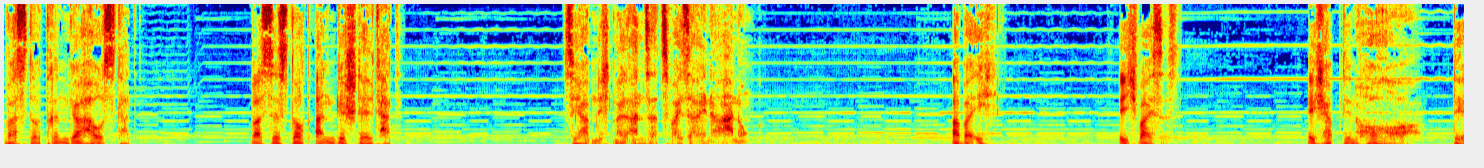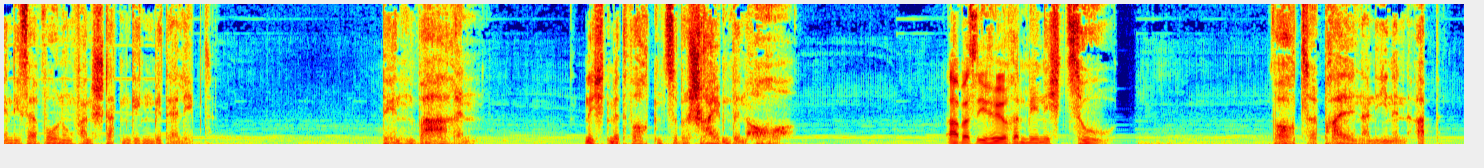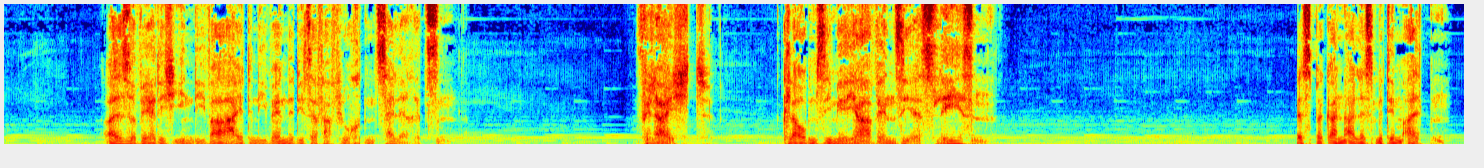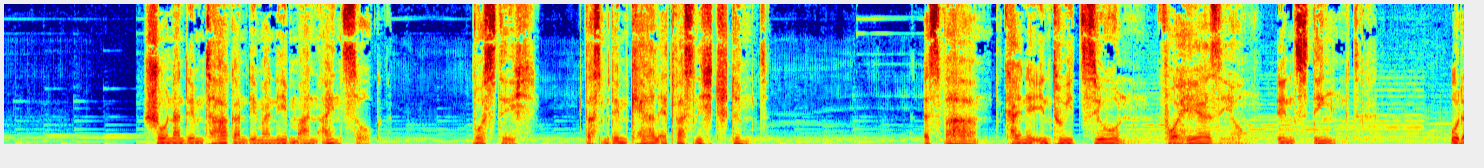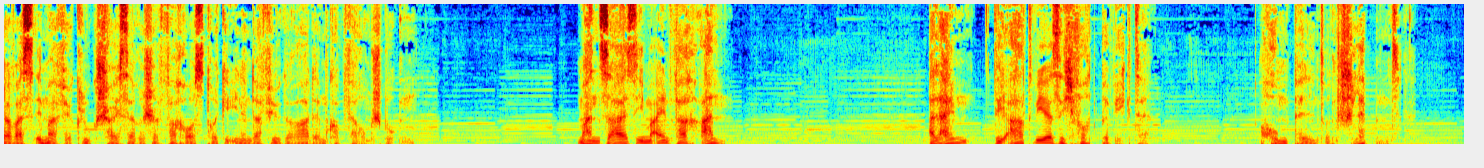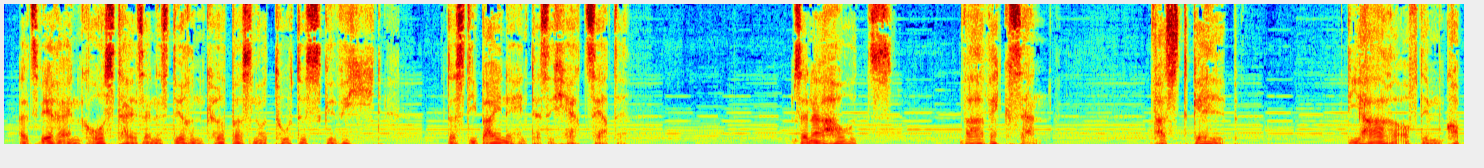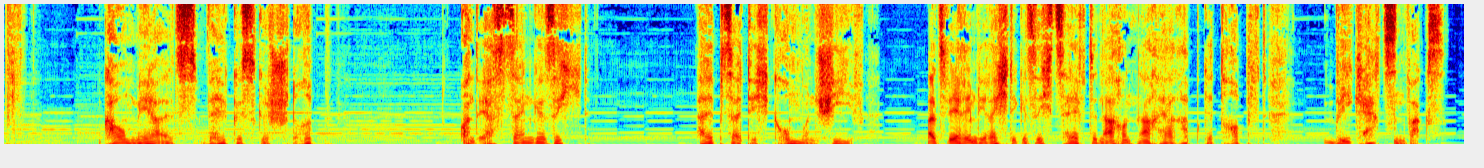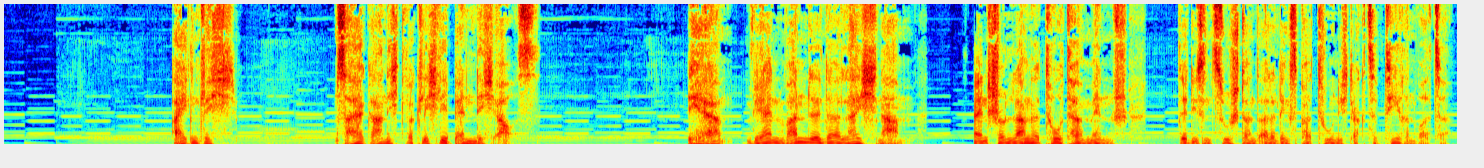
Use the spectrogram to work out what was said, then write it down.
Was dort drin gehaust hat. Was es dort angestellt hat. Sie haben nicht mal ansatzweise eine Ahnung. Aber ich, ich weiß es. Ich habe den Horror, der in dieser Wohnung vonstatten ging, miterlebt. Den wahren, nicht mit Worten zu beschreibenden Horror. Aber sie hören mir nicht zu. Worte prallen an ihnen ab. Also werde ich ihnen die Wahrheit in die Wände dieser verfluchten Zelle ritzen. Vielleicht glauben sie mir ja, wenn sie es lesen. Es begann alles mit dem Alten. Schon an dem Tag, an dem er nebenan einzog, wusste ich, dass mit dem Kerl etwas nicht stimmt. Es war keine Intuition, Vorhersehung, Instinkt oder was immer für klugscheißerische Fachausdrücke ihnen dafür gerade im Kopf herumspucken. Man sah es ihm einfach an. Allein die Art, wie er sich fortbewegte. Humpelnd und schleppend, als wäre ein Großteil seines dürren Körpers nur totes Gewicht, das die Beine hinter sich herzerrte. Seine Haut war wächsern, fast gelb, die Haare auf dem Kopf kaum mehr als welkes Gestrüpp, und erst sein Gesicht, halbseitig krumm und schief, als wäre ihm die rechte Gesichtshälfte nach und nach herabgetropft, wie Kerzenwachs. Eigentlich sah er gar nicht wirklich lebendig aus. Er wie ein wandelnder Leichnam, ein schon lange toter Mensch, der diesen Zustand allerdings partout nicht akzeptieren wollte.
